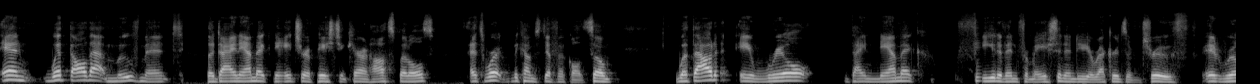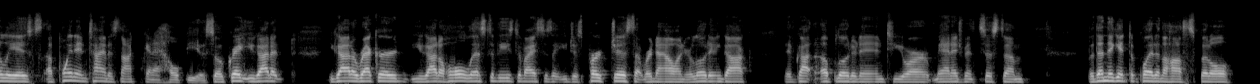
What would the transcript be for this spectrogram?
And with all that movement, the dynamic nature of patient care in hospitals, that's where it becomes difficult. So, without a real dynamic feed of information into your records of truth, it really is a point in time. It's not going to help you. So great, you got it. You got a record. You got a whole list of these devices that you just purchased that were now on your loading dock They've got uploaded into your management system, but then they get deployed in the hospital.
